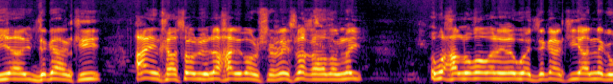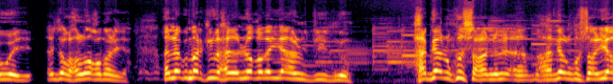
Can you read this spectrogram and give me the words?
iyo degaankii caynkaasoo ilaa xali baanu shirray isla qaadanay. Waxaa loo qabanaya waa degaankii annaga weeye. Cidda wax loo qabanaya annagu markii waxa loo qabaya aanu diidno. Xaggeenu ku soconxaggeenu ku socon iyo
